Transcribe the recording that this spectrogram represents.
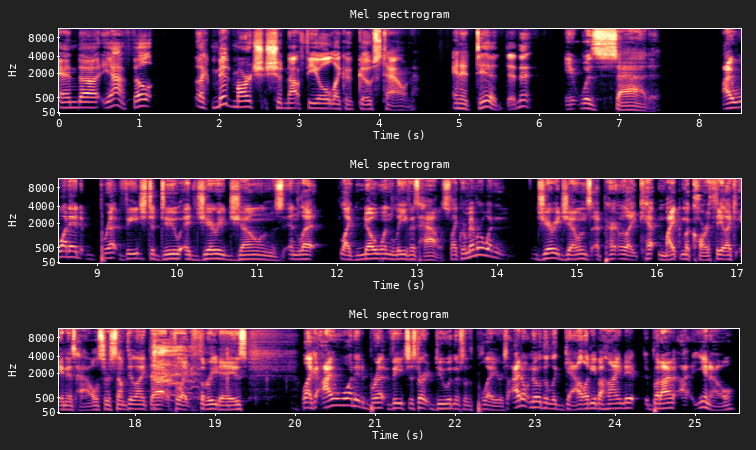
And uh, yeah, felt like mid March should not feel like a ghost town. And it did, didn't it? It was sad. I wanted Brett Veach to do a Jerry Jones and let like no one leave his house. Like remember when Jerry Jones apparently like kept Mike McCarthy like in his house or something like that for like three days. Like I wanted Brett Veach to start doing this with players. I don't know the legality behind it, but I, I you know,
